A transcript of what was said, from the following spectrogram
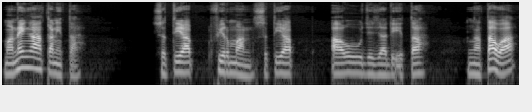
manenga akan kita setiap firman setiap au jadi ita ngatawa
